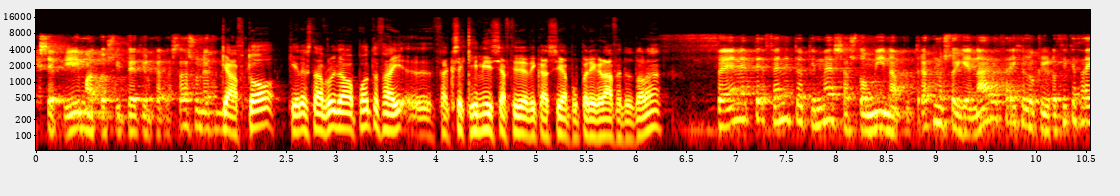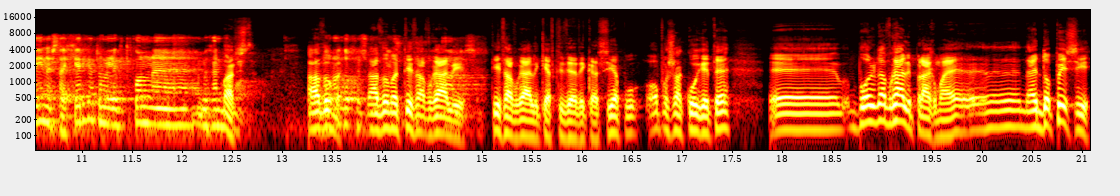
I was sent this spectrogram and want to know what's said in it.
ξεπλήματος ή τέτοιων καταστάσεων έχουμε. Και αυτό, κύριε Σταυρούλια, οπότε θα, θα ξεκινήσει αυτή η διαδικασία που περιγράφετε τώρα; Φαίνεται, φαίνεται ότι μέσα στο μήνα που τρέχουμε στο Γενάρη θα έχει ολοκληρωθεί και θα είναι στα χέρια των ελεκτικών ε, μηχανισμών. Μάλιστα. Να δούμε, να δούμε τι, θα βγάλει, τι θα βγάλει και αυτή η διαδικασία που όπως ακούγεται ε, μπορεί να βγάλει πράγμα, ε, να εντοπίσει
